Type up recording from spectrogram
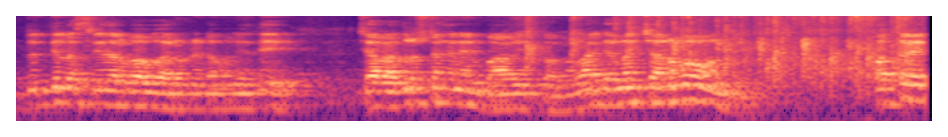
దుద్దిల శ్రీధర్ బాబు గారు ఉండడం అనేది చాలా అదృష్టంగా నేను భావిస్తాను వారికి మంచి అనుభవం ఉంది. కొత్త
